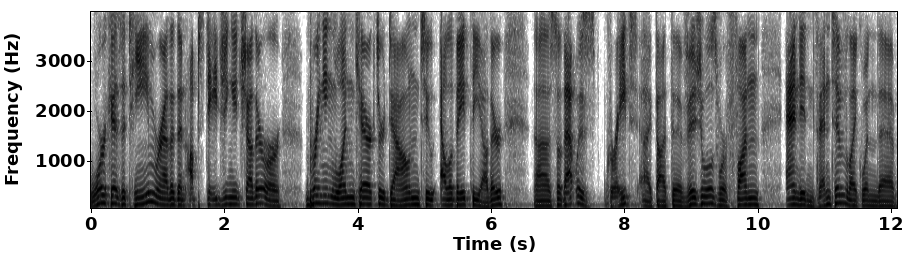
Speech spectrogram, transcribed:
work as a team rather than upstaging each other or bringing one character down to elevate the other. Uh, so that was great. I thought the visuals were fun and inventive, like when the,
